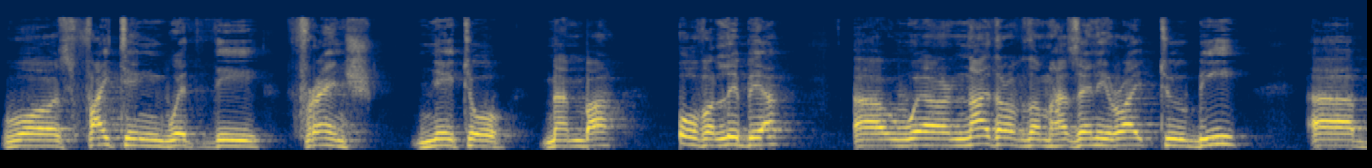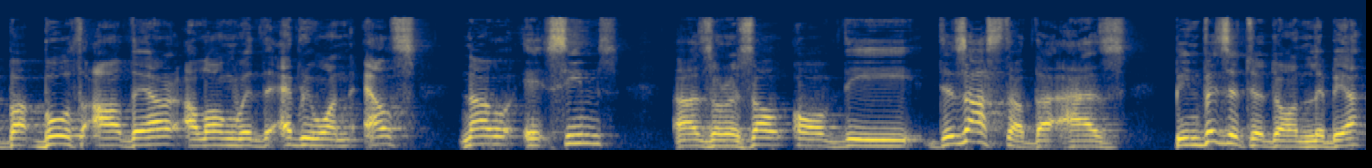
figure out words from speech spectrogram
was fighting with the French NATO member over Libya, uh, where neither of them has any right to be, uh, but both are there along with everyone else. Now, it seems, as a result of the disaster that has been visited on Libya,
